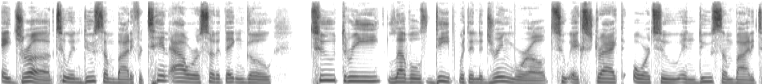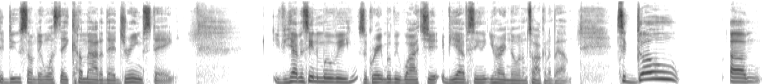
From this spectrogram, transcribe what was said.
a drug to induce somebody for 10 hours so that they can go two, three levels deep within the dream world to extract or to induce somebody to do something once they come out of that dream state. If you haven't seen the movie, it's a great movie. Watch it. If you haven't seen it, you already know what I'm talking about. To go um,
